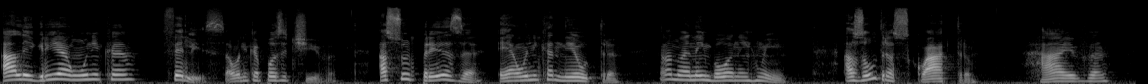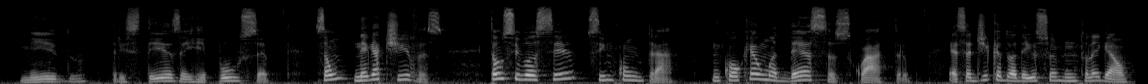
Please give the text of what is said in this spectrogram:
A alegria é a única feliz, a única positiva. A surpresa é a única neutra. Ela não é nem boa nem ruim. As outras quatro, raiva, medo, tristeza e repulsa, são negativas. Então, se você se encontrar em qualquer uma dessas quatro, essa dica do Adeilson é muito legal.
